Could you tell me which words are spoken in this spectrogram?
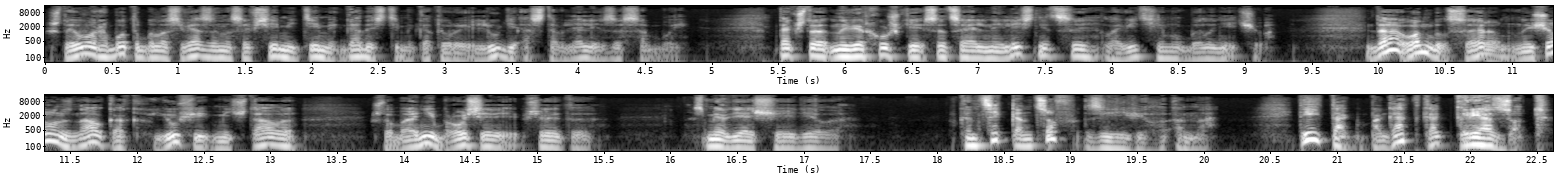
что его работа была связана со всеми теми гадостями, которые люди оставляли за собой. Так что на верхушке социальной лестницы ловить ему было нечего. Да, он был сэром, но еще он знал, как Юфи мечтала, чтобы они бросили все это смердящее дело. — В конце концов, — заявила она, — ты и так богат, как грязот.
